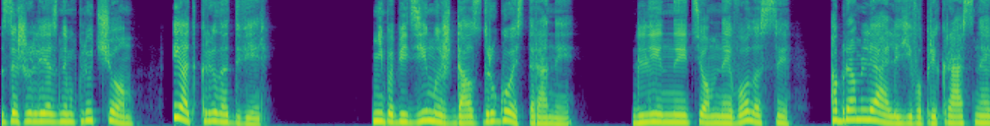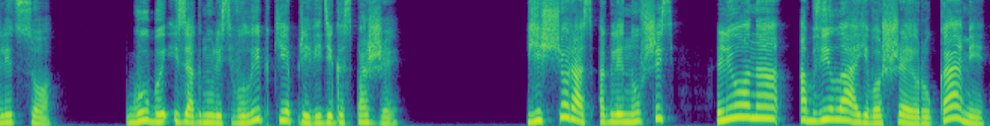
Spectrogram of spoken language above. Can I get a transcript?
за железным ключом и открыла дверь. Непобедимый ждал с другой стороны. Длинные темные волосы обрамляли его прекрасное лицо. Губы изогнулись в улыбке при виде госпожи. Еще раз оглянувшись, Леона обвела его шею руками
